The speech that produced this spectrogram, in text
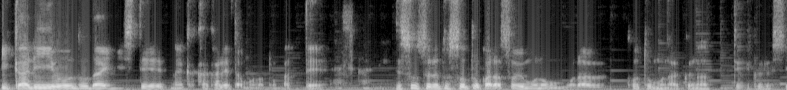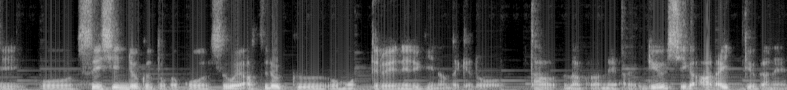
怒りを土台にしてなんか書かれたものとかって確かに。でそうすると外からそういうものをもらうこともなくなってくるしこう推進力とかこうすごい圧力を持ってるエネルギーなんだけどただからね粒子が荒いっていうかね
